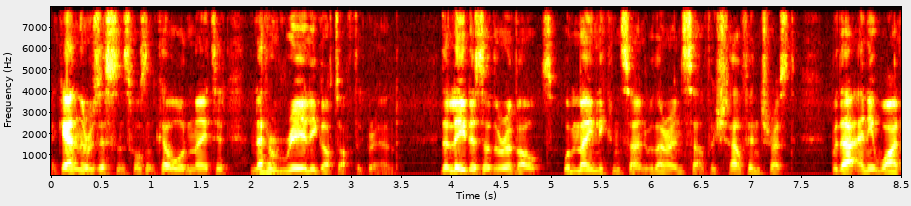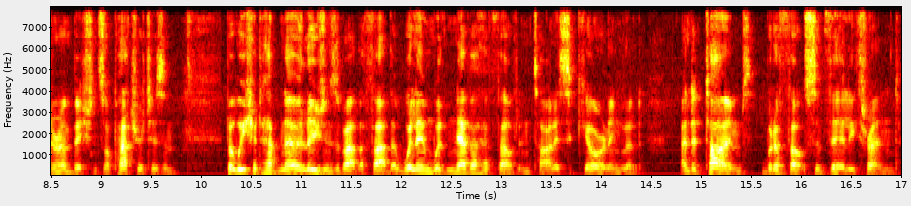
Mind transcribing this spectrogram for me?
Again, the resistance wasn't coordinated and never really got off the ground. The leaders of the revolts were mainly concerned with their own selfish self interest, without any wider ambitions or patriotism. But we should have no illusions about the fact that William would never have felt entirely secure in England, and at times would have felt severely threatened.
